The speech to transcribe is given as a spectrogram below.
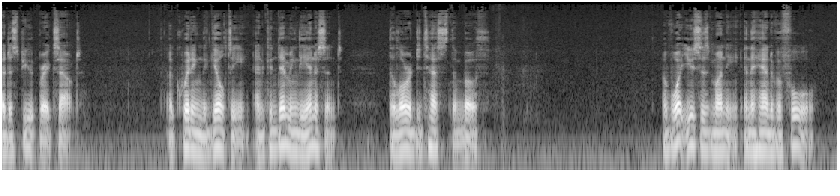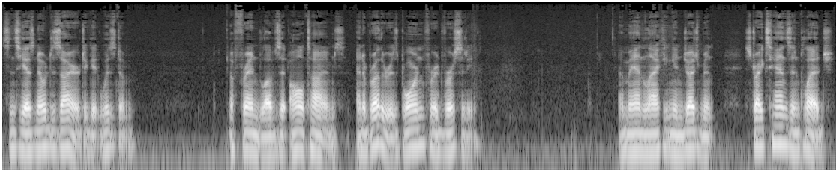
a dispute breaks out. Acquitting the guilty and condemning the innocent, the Lord detests them both. Of what use is money in the hand of a fool, since he has no desire to get wisdom? A friend loves at all times, and a brother is born for adversity. A man lacking in judgment strikes hands in pledge,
